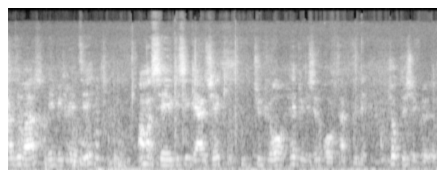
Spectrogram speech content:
Adı var ne milleti ama sevgisi gerçek. Çünkü o hepimizin ortak dili. Çok teşekkür ederim.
